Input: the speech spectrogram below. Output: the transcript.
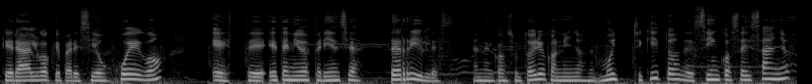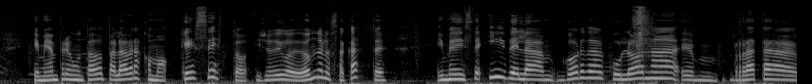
que era algo que parecía un juego, este, he tenido experiencias terribles en el consultorio con niños muy chiquitos, de 5 o 6 años, que me han preguntado palabras como, ¿qué es esto? Y yo digo, ¿de dónde lo sacaste? Y me dice, y de la gorda culona, em, rata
